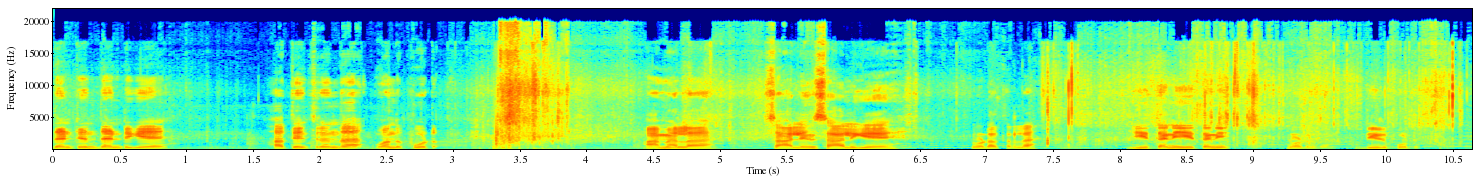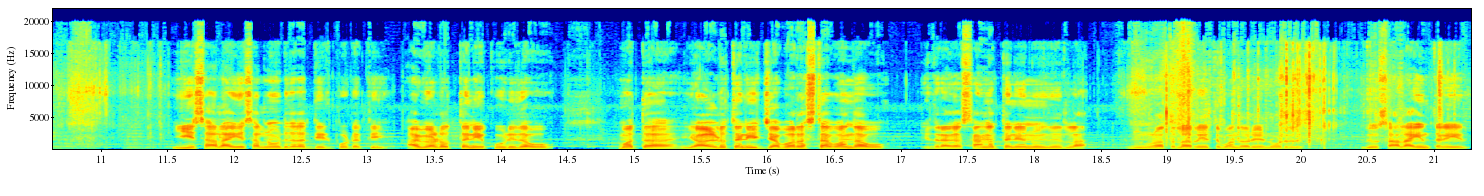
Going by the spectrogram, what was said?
ದಂಟಿನ ದಂಟಿಗೆ ಹತ್ತು ಇಂಚಿನಿಂದ ಒಂದು ಫೂಟ್ ಆಮೇಲೆ ಸಾಲಿನ ಸಾಲಿಗೆ ನೋಡತ್ತಲ್ಲ ಈ ತನಿ ಈ ತನಿ. ನೋಡ್ರದ, ದೀಡ್ ಫೂಟ್. ಈ ಸಾಲ ಈ ಸಾಲ ನೋಡಿದ್ರೆ ದೀಡ್ ಫೂಟ್ ಐತಿ. ಅವೆರಡು ತನಿ ಕೂಡಿದವು. ಮತ್ತು ಎರಡು ತನಿ ಜಬರಸ್ತ ಬಂದವು. ಇದ್ರಾಗ ಸಣ್ಣ ತನಿ ಅನ್ನೋದಿಲ್ಲ ನೀವು ನೋಡತ್ತಲ್ಲ ರೈತ ಬಂದವ್ರಿ ನೋಡಿದ್ರಿ ಇದು ಸಾಲಾಗಿನ ತನಿ ಇದು.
